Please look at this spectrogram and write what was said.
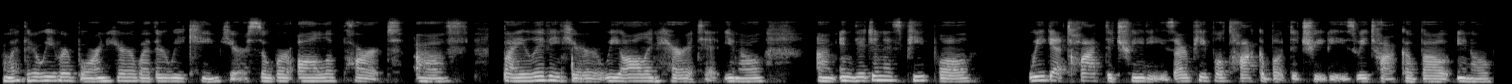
whether we were born here, whether we came here. So we're all a part of, by living here, we all inherit it, you know. Um, indigenous people we get taught the treaties. Our people talk about the treaties. We talk about, you know,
